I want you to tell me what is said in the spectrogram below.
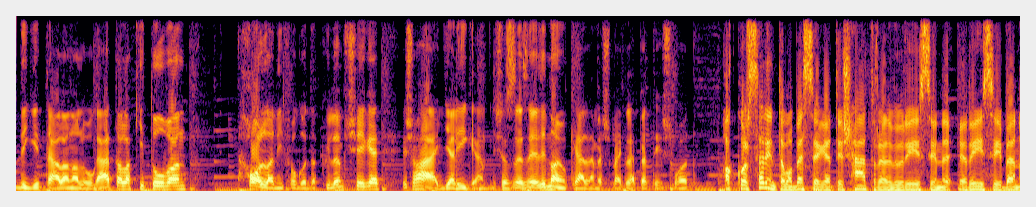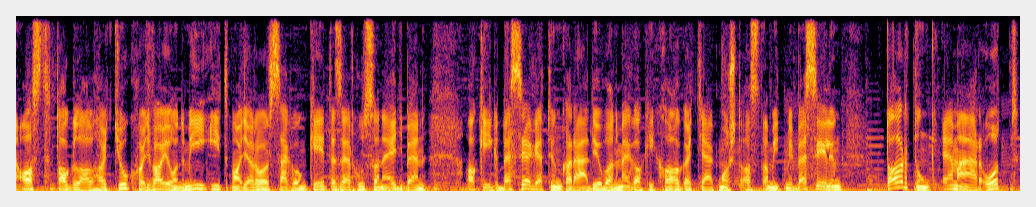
digitál analóg átalakító van, hallani fogod a különbséget, és a h igen. És ez, ez egy nagyon kellemes meglepetés volt. Akkor szerintem a beszélgetés hátralévő részén, részében azt taglalhatjuk, hogy vajon mi itt Magyarországon 2021-ben, akik beszélgetünk a rádióban, meg akik hallgatják most azt, amit mi beszélünk, tartunk-e már ott,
